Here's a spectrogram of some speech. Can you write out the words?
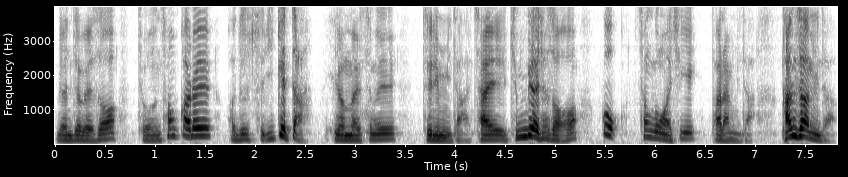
면접에서 좋은 성과를 거둘 수 있겠다. 이런 말씀을 드립니다. 잘 준비하셔서 꼭 성공하시기 바랍니다. 감사합니다.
